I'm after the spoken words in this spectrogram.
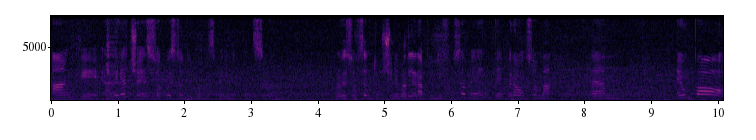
anche avere accesso a questo tipo di sperimentazione. Il professor Santucci ne parlerà più diffusamente, però insomma è un po',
